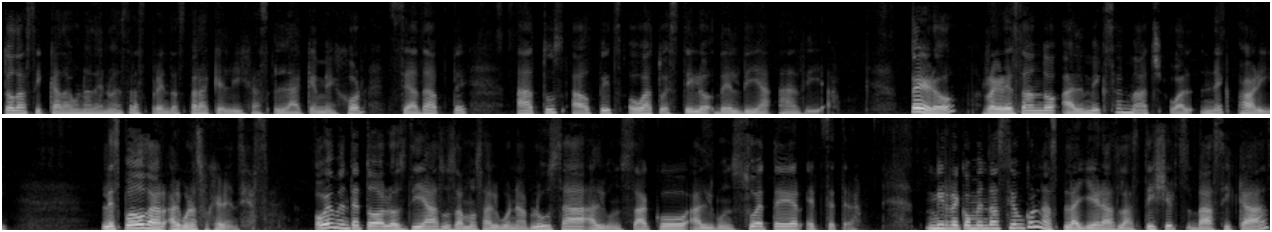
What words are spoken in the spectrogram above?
todas y cada una de nuestras prendas para que elijas la que mejor se adapte a tus outfits o a tu estilo del día a día. Pero, regresando al mix and match o al neck party, les puedo dar algunas sugerencias. Obviamente todos los días usamos alguna blusa, algún saco, algún suéter, etc. Mi recomendación con las playeras, las t-shirts básicas,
